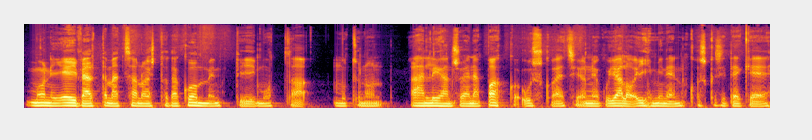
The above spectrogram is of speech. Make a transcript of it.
moni ei välttämättä sanoisi tuota kommenttia, mutta, mutta sun on vähän lihansyönä pakko uskoa, että se on joku jalo ihminen, koska se tekee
